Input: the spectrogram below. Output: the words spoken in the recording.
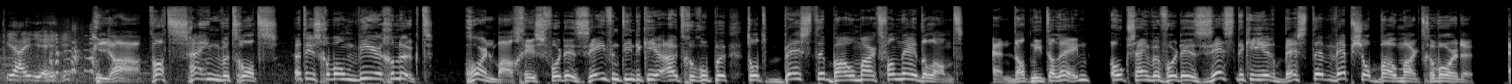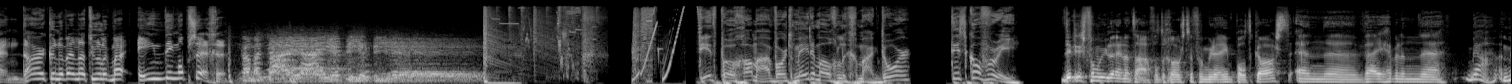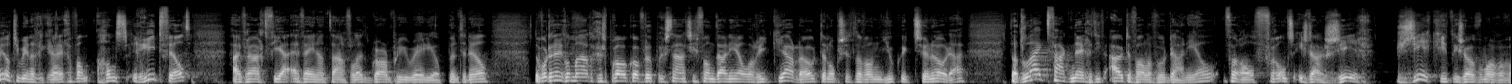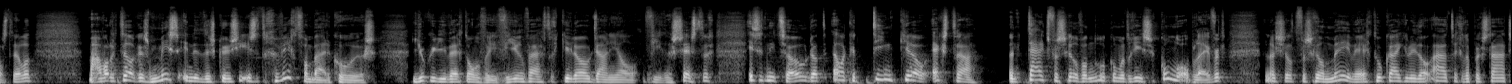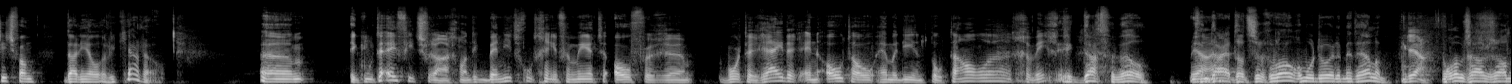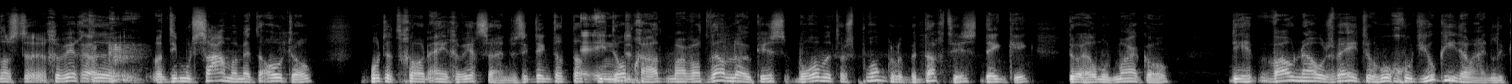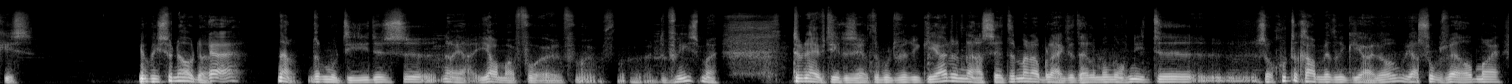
ja, ja. Ja, wat zijn we trots. Het is gewoon weer gelukt. Hornbach is voor de zeventiende keer uitgeroepen tot beste bouwmarkt van Nederland. En dat niet alleen, ook zijn we voor de zesde keer beste webshopbouwmarkt geworden. En daar kunnen we natuurlijk maar één ding op zeggen. Dit programma wordt mede mogelijk gemaakt door Discovery. Dit is Formule 1 aan tafel, de grootste Formule 1 podcast. En eh, wij hebben een, eh, ja, een mailtje binnengekregen van Hans Rietveld. Hij vraagt via F1 aan tafel at grandprixradio.nl. Er wordt regelmatig gesproken over de prestaties van Daniel Ricciardo ten opzichte van Yuki Tsunoda. Dat lijkt vaak negatief uit te vallen voor Daniel. Vooral Frans is daar zeer, zeer kritisch over, mogen we stellen. Maar wat ik telkens mis in de discussie is het gewicht van beide coureurs. Yuki die weegt ongeveer 54 kilo, Daniel 64. Is het niet zo dat elke 10 kilo extra een tijdsverschil van 0,3 seconden oplevert. En als je dat verschil meeweegt, hoe kijken jullie dan aan tegen de prestaties van Daniel Ricciardo? Ehm, ik moet even iets vragen, want ik ben niet goed geïnformeerd over. eh, wordt de rijder en auto hebben die een totaal eh, gewicht? Ik dacht van wel. Ja. Vandaar dat ze gewogen moet worden met helm. Ja. Waarom zouden ze anders de gewicht... eh, want die moet samen met de auto... moet het gewoon één gewicht zijn. Dus ik denk dat dat Eh, in niet de- opgaat. Maar wat wel leuk is... waarom het oorspronkelijk bedacht is, denk ik... door Helmut Marco... die wou nou eens weten hoe goed Yuki nou eindelijk is. Yuki Tsunoda. Ja. Nou, dan moet hij dus... eh, nou ja, jammer voor, voor, voor de Vries. Maar toen heeft hij gezegd... dan moeten we Ricciardo naast zetten. Maar nou blijkt het helemaal nog niet eh, zo goed te gaan met Ricciardo. Ja, soms wel. Maar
